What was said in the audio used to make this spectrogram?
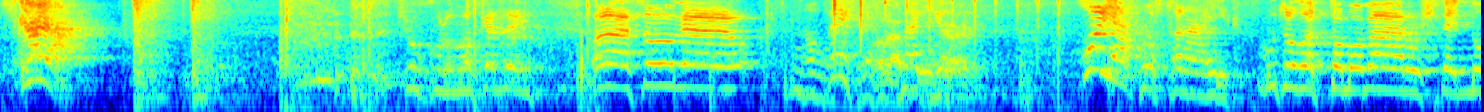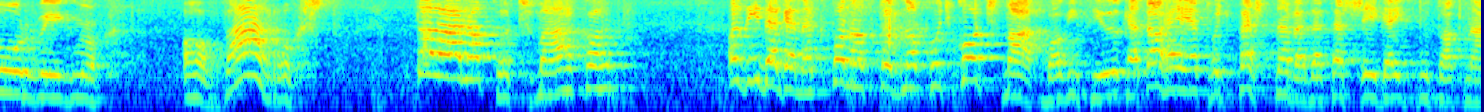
Skaja! Csókolom a kezeit. Alá szolgálja. Na végre Alá megjött. Hol járt mostanáig? Mutogattam a várost egy norvégnak. A várost? Talán a kocsmákat? Az idegenek panaszkodnak, hogy kocsmákba viszi őket, ahelyett, hogy Pest nevezetességeit mutatná.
